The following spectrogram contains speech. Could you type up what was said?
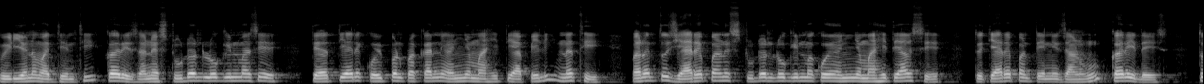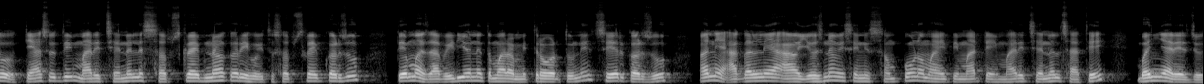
વિડીયોના માધ્યમથી કરીશ. અને સ્ટુડન્ટ લોગિનમાં છે તે અત્યારે કોઈપણ પ્રકારની અન્ય માહિતી આપેલી નથી. પરંતુ જ્યારે પણ સ્ટુડન્ટ લોગિનમાં કોઈ અન્ય માહિતી આવશે તો ત્યારે પણ તેની જાણ હું કરી દઈશ. તો ત્યાં સુધી મારી ચેનલને સબસ્ક્રાઈબ ન કરી હોય તો સબસ્ક્રાઈબ કરજો. તેમજ આ વિડીયોને તમારા મિત્ર વર્તુને શેર કરજો. અને આગળની આ યોજના વિશેની સંપૂર્ણ માહિતી માટે મારી ચેનલ સાથે બન્યા રહેજો.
